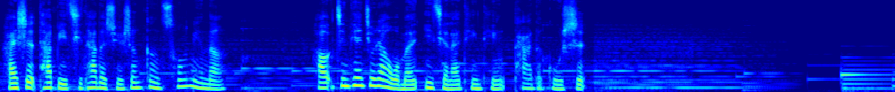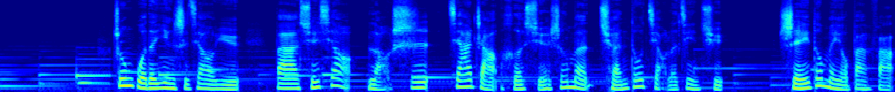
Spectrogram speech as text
还是他比其他的学生更聪明呢？好，今天就让我们一起来听听他的故事。中国的应试教育把学校、老师、家长和学生们全都搅了进去，谁都没有办法。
